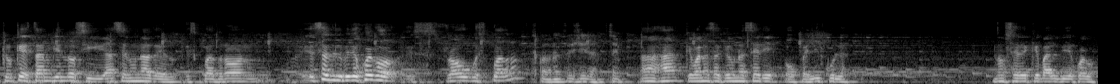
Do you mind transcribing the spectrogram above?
creo que están viendo si hacen una del Escuadrón. Esa del videojuego es Rogue Squadron. Escuadrón Suicida, sí. Ajá, que van a sacar una serie o película. No sé de qué va el videojuego.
